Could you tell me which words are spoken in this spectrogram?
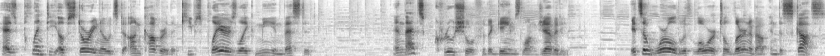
has plenty of story nodes to uncover that keeps players like me invested. And that's crucial for the game's longevity. It's a world with lore to learn about and discuss.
